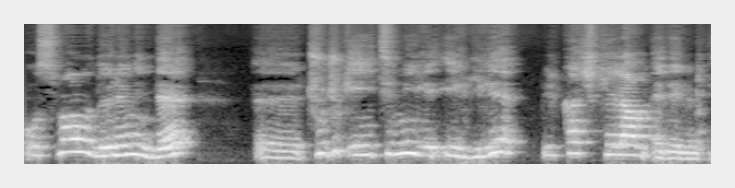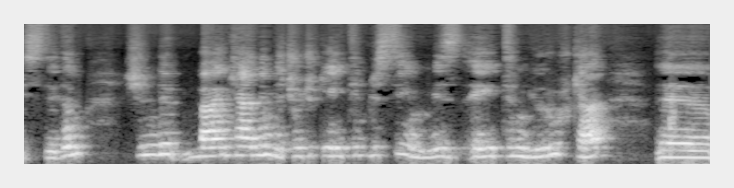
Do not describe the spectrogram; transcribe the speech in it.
Osmanlı döneminde e, çocuk eğitimiyle ilgili birkaç kelam edelim istedim. Şimdi ben kendim de çocuk eğitimcisiyim. Biz eğitim görürken e,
